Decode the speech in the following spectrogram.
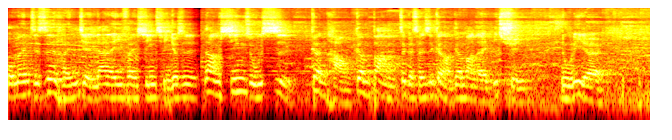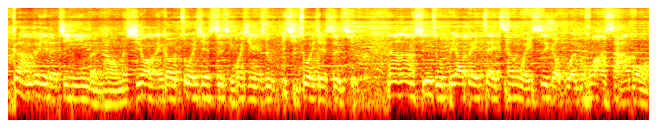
我们只是很简单的一份心情，就是让新竹市更好、更棒，这个城市更好、更棒的一群努力的各行各业的精英们哈。我们希望能够做一些事情，为新竹一起做一些事情，那让新竹不要被再称为是一个文化沙漠。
